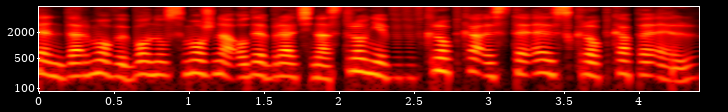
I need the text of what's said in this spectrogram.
Ten darmowy bonus można odebrać na stronie www.sts.pl.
